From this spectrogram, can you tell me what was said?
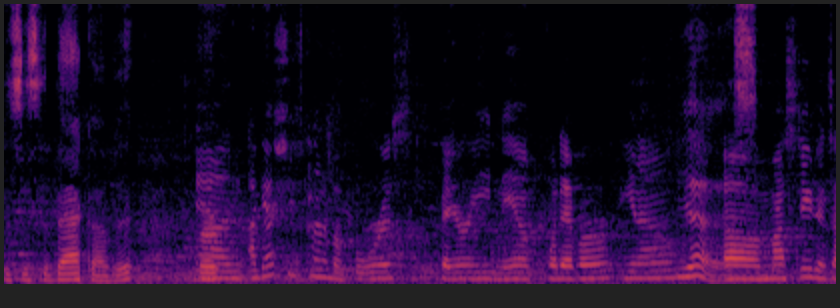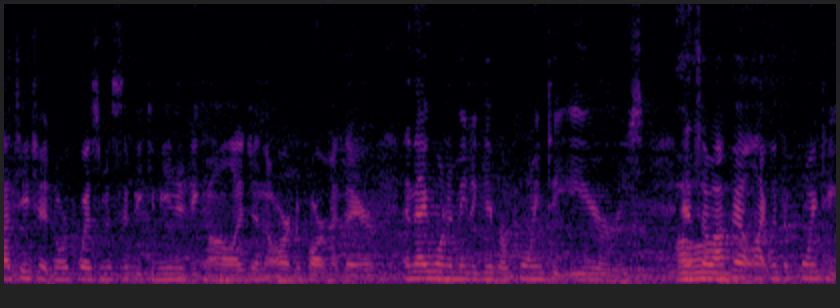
this is the back of it. And I guess she's kind of a forest fairy, nymph, whatever, you know? Yes. Um, my students, I teach at Northwest Mississippi Community College in the art department there, and they wanted me to give her pointy ears. And so I Oh. felt like with the pointy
